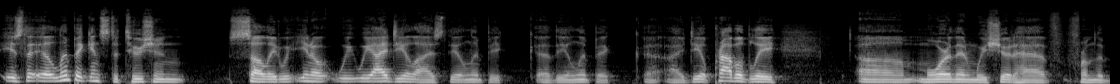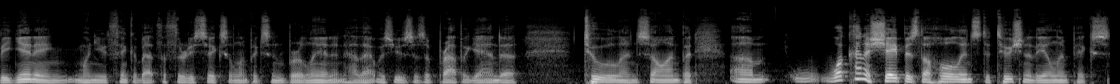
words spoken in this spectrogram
is the Olympic institution sullied? We, you know, we, we idealize the Olympic uh, the Olympic uh, ideal probably um, more than we should have from the beginning when you think about the 36 Olympics in Berlin and how that was used as a propaganda tool and so on. But um, what kind of shape is the whole institution of the Olympics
